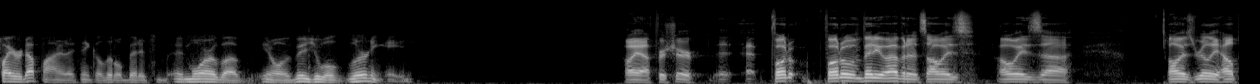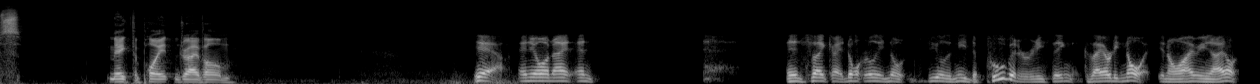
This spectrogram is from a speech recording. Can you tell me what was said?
fired up on it. I think a little bit. It's uh, more of a you know a visual learning aid. Oh yeah, for sure. Uh, uh, photo photo and video evidence always always uh, always really helps make the point and drive home. Yeah, and you know, and I and it's like I don't really know feel the need to prove it or anything because I already know it. You know, I mean, I don't,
